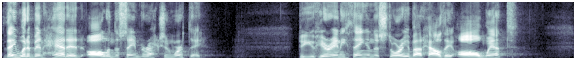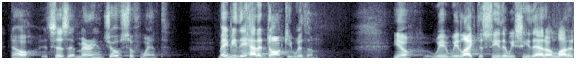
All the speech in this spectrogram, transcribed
they would have been headed all in the same direction, weren't they? Do you hear anything in the story about how they all went? No, it says that Mary and Joseph went. Maybe they had a donkey with them. You know, we, we like to see that. We see that a lot, of,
